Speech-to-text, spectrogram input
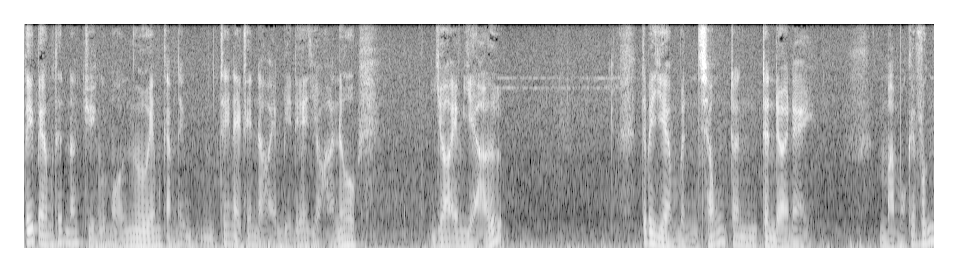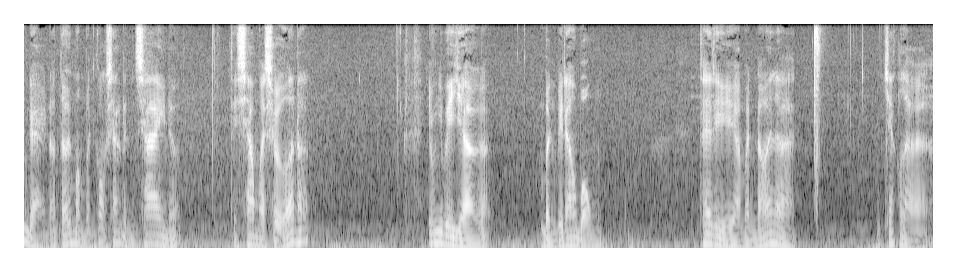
tiếp em không thích nói chuyện với mọi người. Em cảm thấy thế này thế nọ em bị đe dọa. Nô do em dở. Tới bây giờ mình sống trên trên đời này mà một cái vấn đề nó tới mà mình còn xác định sai nữa thì sao mà sửa nó? Giống như bây giờ á mình bị đau bụng. Thế thì à, mình nói là chắc là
